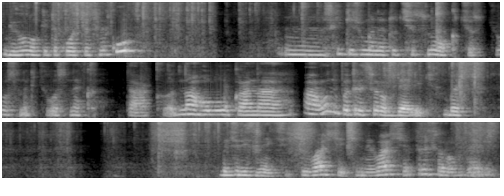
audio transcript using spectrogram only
дві головки такого чеснику. Скільки ж в мене тут чеснок, чос- чосник, чосник. Так, одна головка на. А, вони по 3,49 без без різниці, чи важче, чи не важче, 3,49.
